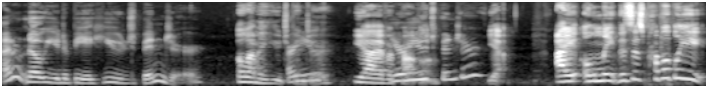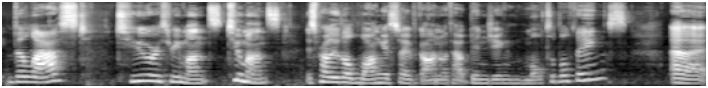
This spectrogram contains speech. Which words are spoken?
I don't know you to be a huge binger. Oh, I'm a huge Are binger. you- yeah, I have a You're problem. a huge binger. Yeah. I only this is probably the last two or three months, two months is probably the longest I've gone without binging multiple things. Uh,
